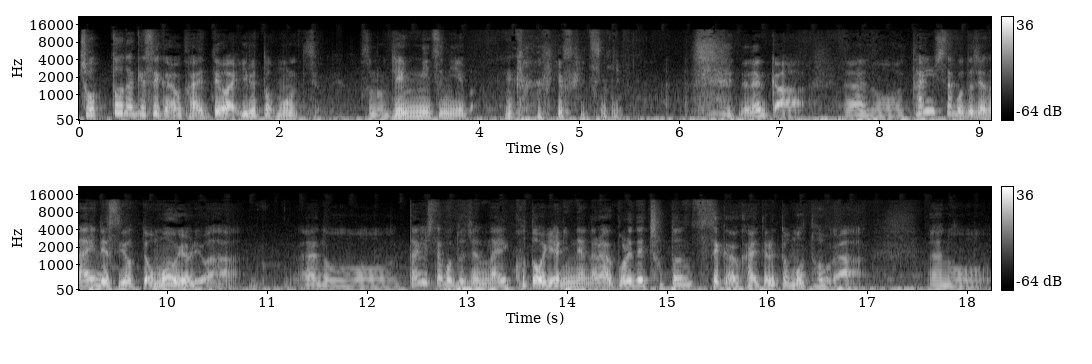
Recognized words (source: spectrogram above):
ちょっとだけ世界を変えてはいると思うんですよ。その厳密に言えば。厳密に言えば。でなんかあの大したことじゃないですよって思うよりはあの大したことじゃないことをやりながらこれでちょっとずつ世界を変えてるって思った方があの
